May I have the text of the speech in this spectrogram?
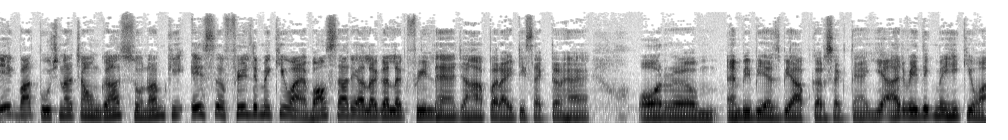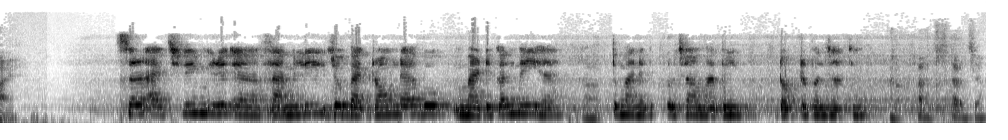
एक बात पूछना चाहूँगा सोनम की इस फ़ील्ड में क्यों आए? बहुत सारे अलग अलग फ़ील्ड हैं जहाँ पर आईटी सेक्टर है और एमबीबीएस भी आप कर सकते हैं। ये आयुर्वेदिक में ही क्यों आए? सर एक्चुअली मेरे फैमिली जो बैकग्राउंड है वो मेडिकल में ही है। हाँ। तो मैंने भी सोचा मैं भी डॉक्टर बन जाती हूँ। अच्छा अच्छा।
